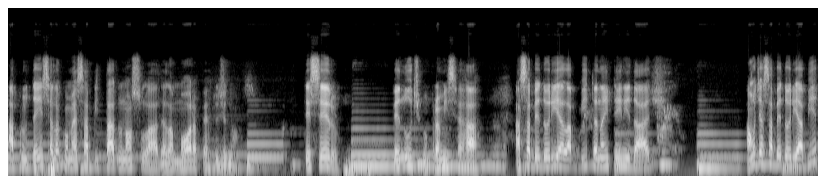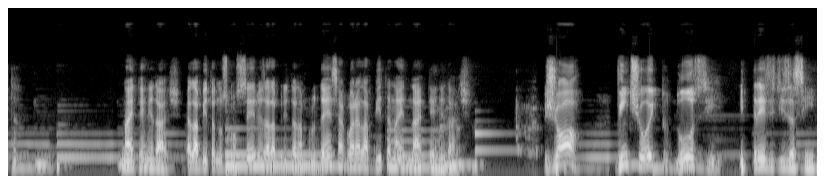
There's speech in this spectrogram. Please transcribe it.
a prudência ela começa a habitar do nosso lado, ela mora perto de nós. Terceiro, penúltimo, para me encerrar, a sabedoria ela habita na eternidade. Aonde a sabedoria habita? Na eternidade. Ela habita nos conselhos, ela habita na prudência, agora ela habita na, na eternidade. Jó 28, 12 e 13 diz assim:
